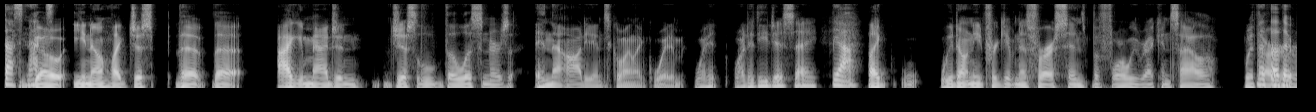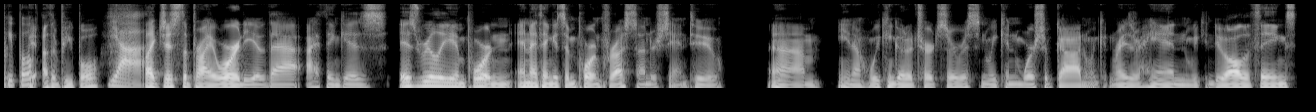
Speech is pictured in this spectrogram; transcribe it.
that's nuts Go, you know, like just the the I imagine just the listeners in that audience going like, wait a minute, wait, what did he just say? yeah Like we don't need forgiveness for our sins before we reconcile with, With our, other people? Other people yeah like just the priority of that i think is is really important and i think it's important for us to understand too um you know we can go to church service and we can worship god and we can raise our hand and we can do all the things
